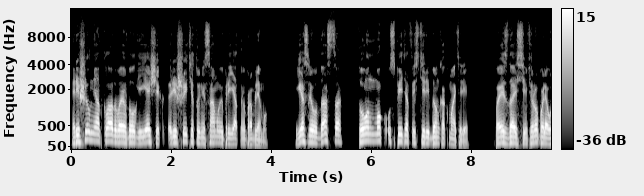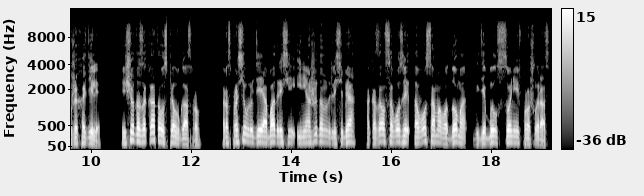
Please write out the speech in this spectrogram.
решил, не откладывая в долгий ящик, решить эту не самую приятную проблему. Если удастся, то он мог успеть отвезти ребенка к матери. Поезда из Симферополя уже ходили. Еще до заката успел в Газпру. Расспросил людей об адресе и неожиданно для себя оказался возле того самого дома, где был с Соней в прошлый раз.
